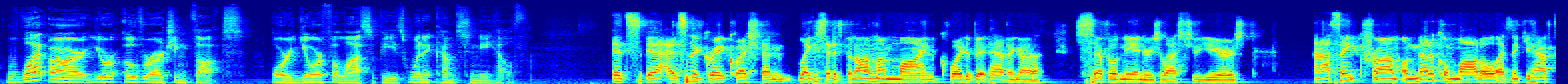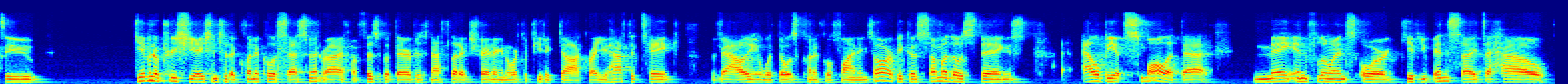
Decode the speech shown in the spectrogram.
what are your overarching thoughts or your philosophies when it comes to knee health? It's yeah, this is a great question. Like you said, it's been on my mind quite a bit having a uh, several knee injuries the last few years. And I think from a medical model, I think you have to give an appreciation to the clinical assessment, right? From a physical therapist, an athletic trainer, an orthopedic doc, right? You have to take value in what those clinical findings are because some of those things, albeit small at that, may influence or give you insight to how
